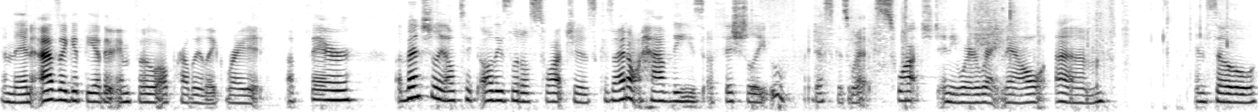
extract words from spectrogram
And then as I get the other info, I'll probably like write it up there Eventually, I'll take all these little swatches because I don't have these officially. Ooh, my desk is wet. Swatched anywhere right now. Um, and so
